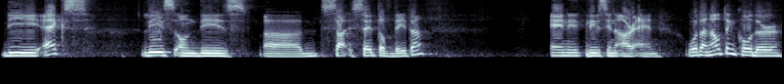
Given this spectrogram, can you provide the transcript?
the X lives on this uh, set of data, and it lives in Rn. What an autoencoder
